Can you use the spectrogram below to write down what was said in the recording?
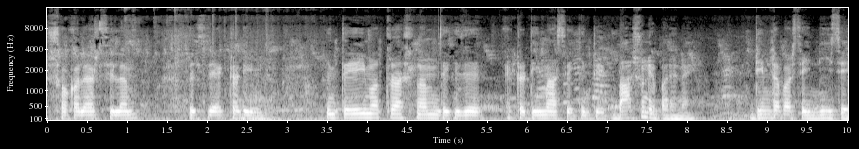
সকালে আসছিলাম দেখছি যে একটা ডিম। কিন্তু এই মাত্র আসলাম দেখি যে একটা ডিম আছে কিন্তু বাসনে পারে নাই। ডিমটা পারছে এই নিচে।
